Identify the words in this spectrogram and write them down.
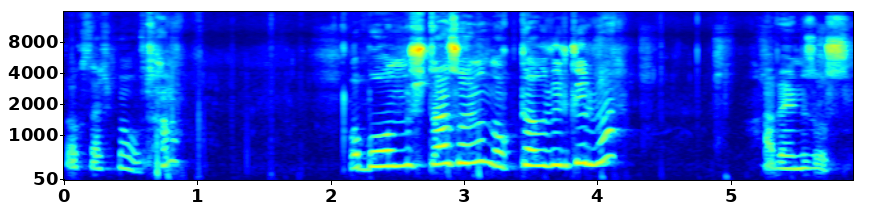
Çok saçma oldu ama. O boğulmuştan sonra noktalı virgül var. Haberiniz olsun.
